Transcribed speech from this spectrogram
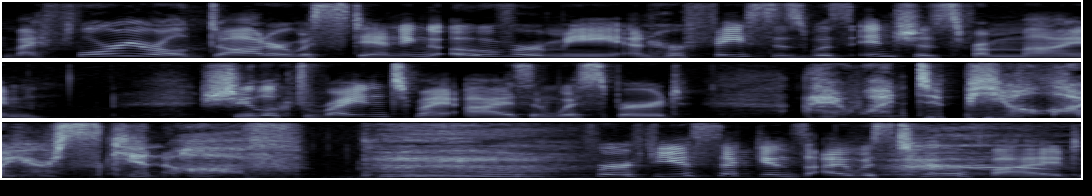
My four year old daughter was standing over me, and her face was inches from mine. She looked right into my eyes and whispered, I want to peel all your skin off. For a few seconds, I was terrified.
